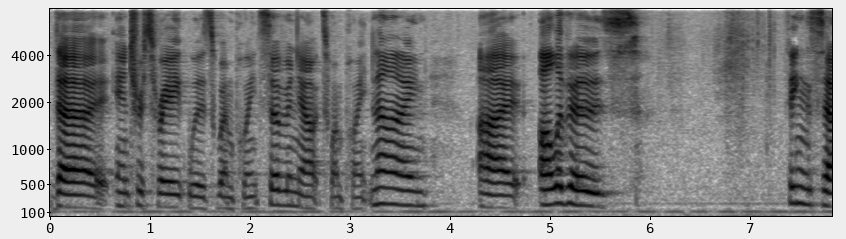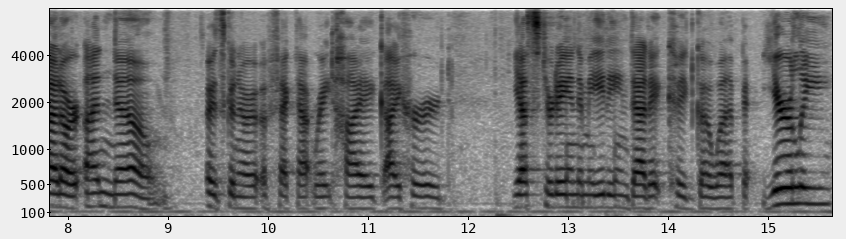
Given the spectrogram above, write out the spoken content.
The interest rate was 1.7, now it's 1.9. Uh, all of those things that are unknown is going to affect that rate hike. I heard yesterday in the meeting that it could go up yearly,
